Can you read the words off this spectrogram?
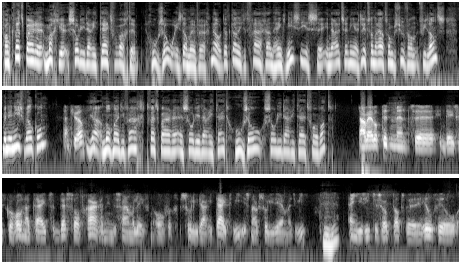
Van kwetsbaren mag je solidariteit verwachten. Hoezo is dan mijn vraag? Nou, dat kan ik het vragen aan Henk Nies. Die is eh, in de uitzending. Hij is lid van de Raad van Bestuur van Filans. Meneer Nies, welkom. Dankjewel. Ja, nog maar die vraag. Kwetsbaren en solidariteit. Hoezo solidariteit voor wat? Nou, we hebben op dit moment uh, in deze coronatijd best wel vragen in de samenleving over solidariteit. Wie is nou solidair met wie? Mm En je ziet dus ook dat we heel veel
